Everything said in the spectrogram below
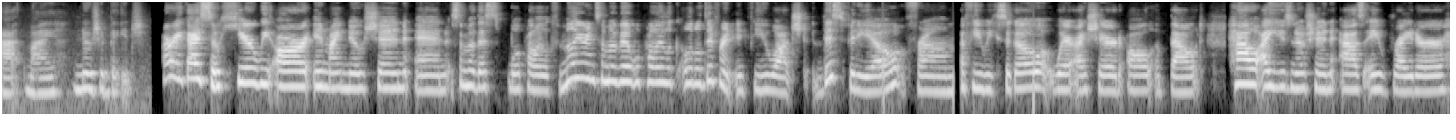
at my Notion page. All right guys so here we are in my Notion and some of this will probably look familiar and some of it will probably look a little different if you watched this video from a few weeks ago where I shared all about how I use Notion as a writer.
